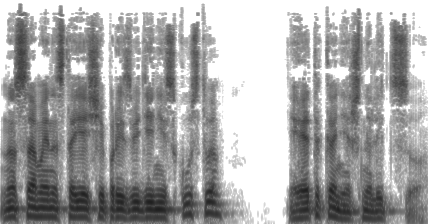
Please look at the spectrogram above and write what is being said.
Но самое настоящее произведение искусства — это, конечно, лицо.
